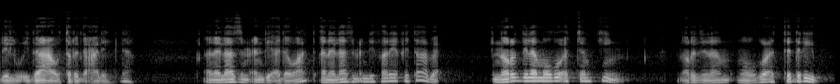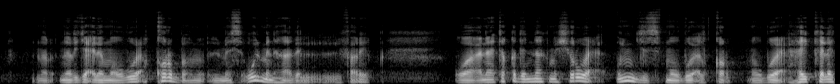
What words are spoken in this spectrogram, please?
للإذاعة وترد عليه. لا. أنا لازم عندي أدوات أنا لازم عندي فريق يتابع. نرد إلى موضوع التمكين نرد إلى موضوع التدريب نر- نرجع إلى موضوع قرب المسؤول من هذا الفريق. وأنا أعتقد هناك مشروع أنجز في موضوع القرب موضوع هيكلة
